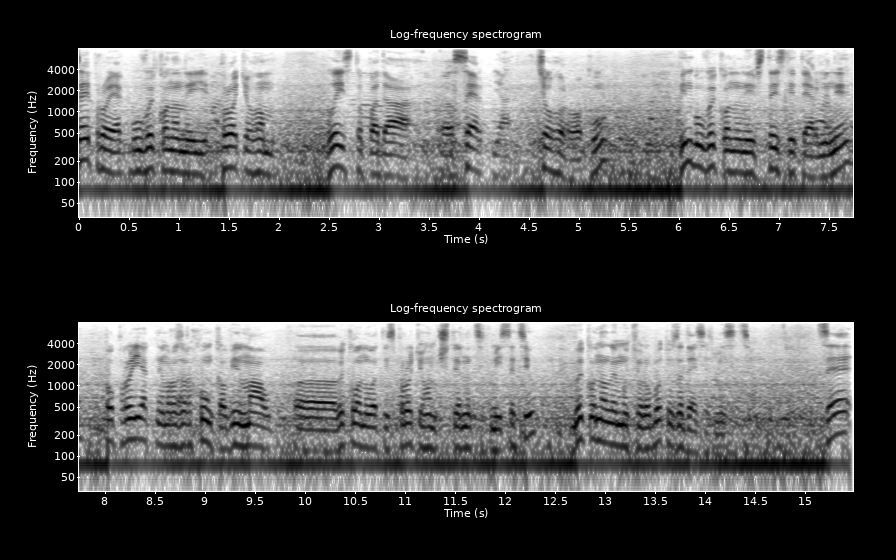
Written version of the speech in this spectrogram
Цей проєкт був виконаний протягом листопада-серпня цього року. Він був виконаний в стислі терміни. По проєктним розрахункам він мав е, виконуватись протягом 14 місяців. Виконали ми цю роботу за 10 місяців. Це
